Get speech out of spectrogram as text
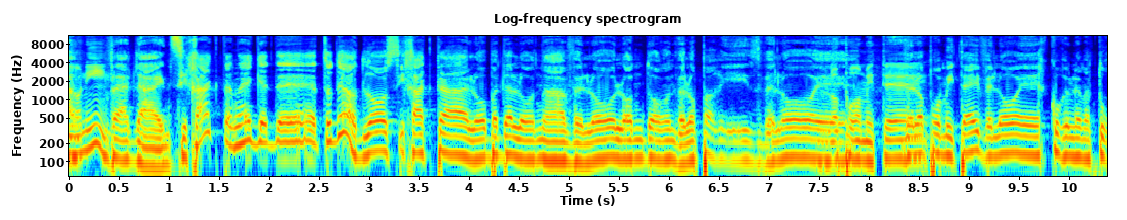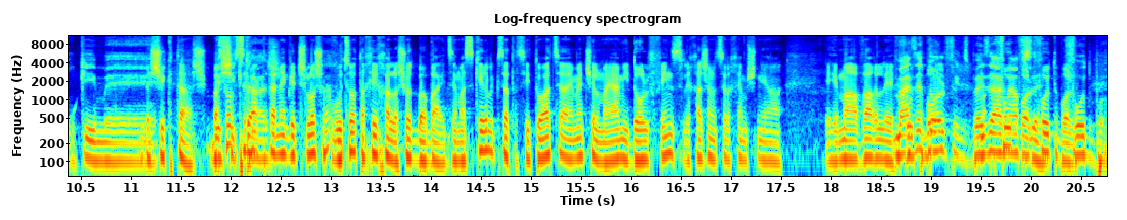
דמיוניים. ועדיין, שיחקת נגד, אה, אתה יודע, עוד לא שיחקת לא בדאלונה, ולא לונדון, ולא פריז, ולא... ולא פרומיטי. ולא פרומיטי, ולא, איך קוראים להם הטורקים? בשיקטאש. בסוף. שיחקת נגד שלוש הקבוצות הכי חלשות בבית. זה מזכיר לי קצת את הסיטואציה, האמת, של מיאמי דולפינס. סליחה שאני עושה לכם שנייה אה, מעבר לפוטבול. מה זה דולפינס? באיזה ענף פוטבול, זה? פוטבול. פוטבול,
